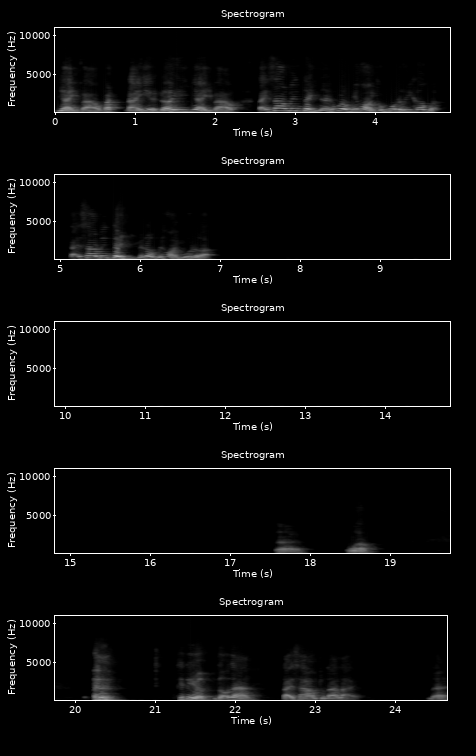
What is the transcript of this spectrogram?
nhảy vào bắt đáy ở đây nhảy vào. Tại sao lên đỉnh này lúc đầu mới hỏi có mua được hay không ạ? Tại sao lên đỉnh mới đầu mới hỏi mua được ạ? Đây, đúng không? Thế thì rõ ràng tại sao chúng ta lại này.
